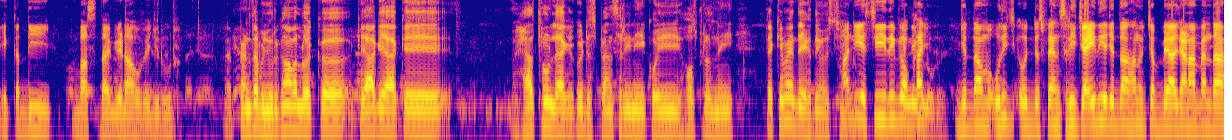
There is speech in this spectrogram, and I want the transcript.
ਇੱਕ ਅੱਧੀ ਬੱਸ ਦਾ ਗੇੜਾ ਹੋਵੇ ਜ਼ਰੂਰ। ਪਿੰਡ ਦੇ ਬਜ਼ੁਰਗਾਂ ਵੱਲੋਂ ਇੱਕ ਕਿਹਾ ਗਿਆ ਕਿ ਹੈਲਥ ਨੂੰ ਲੈ ਕੇ ਕੋਈ ਡਿਸਪੈਂਸਰੀ ਨਹੀਂ, ਕੋਈ ਹਸਪੀਟਲ ਨਹੀਂ ਤੇ ਕਿਵੇਂ ਦੇਖਦੇ ਹੋ ਇਸ ਚੀਜ਼ ਹਾਂਜੀ ਇਸ ਚੀਜ਼ ਦੀ ਵੀ ਔਖਾ ਜਿੱਦਾਂ ਉਹਦੀ ਉਹ ਡਿਸਪੈਂਸਰੀ ਚਾਹੀਦੀ ਹੈ ਜਿੱਦਾਂ ਸਾਨੂੰ ਚੱਬੇਵਾਲ ਜਾਣਾ ਪੈਂਦਾ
